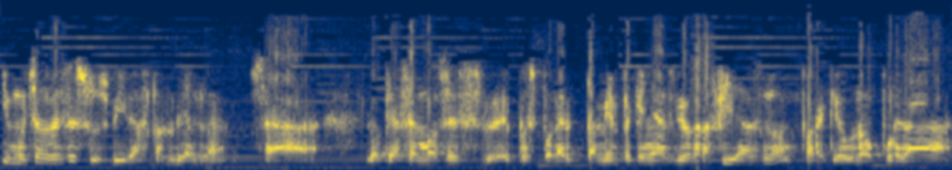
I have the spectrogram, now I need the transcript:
y muchas veces sus vidas también, ¿no? O sea, lo que hacemos es eh, pues poner también pequeñas biografías, ¿no? Para que uno pueda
